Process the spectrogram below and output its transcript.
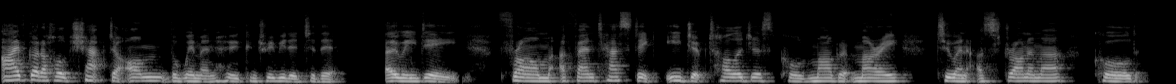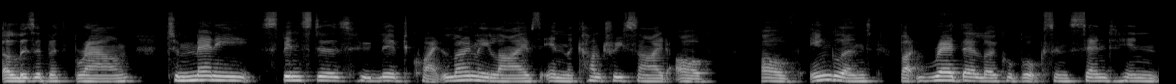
I've got a whole chapter on the women who contributed to the OED, from a fantastic Egyptologist called Margaret Murray to an astronomer called Elizabeth Brown, to many spinsters who lived quite lonely lives in the countryside of of England, but read their local books and sent in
